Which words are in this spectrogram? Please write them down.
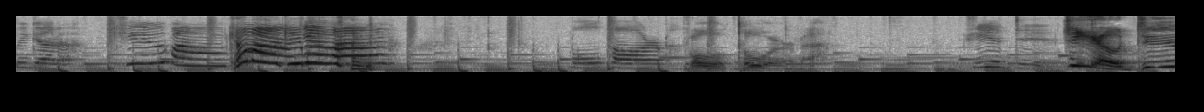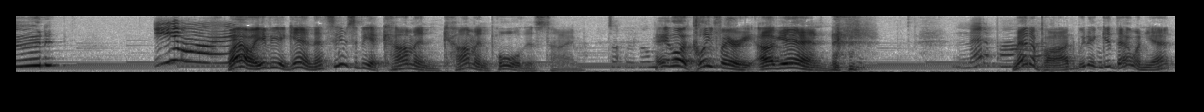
We got a Cubone. Come on, Cubone. Voltorb. Voltorb. Geodude. Geodude. Eeyore. Wow, Eevee again. That seems to be a common, common pull this time. Something we call me- Hey, look, Clefairy again. Metapod. Metapod. We didn't get that one yet.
